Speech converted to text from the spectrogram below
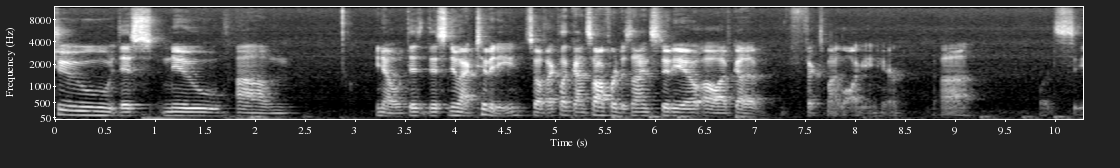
to this new, um, you know, this, this new activity? So if I click on Software Design Studio, oh, I've got to fix my logging here. Uh, let's see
